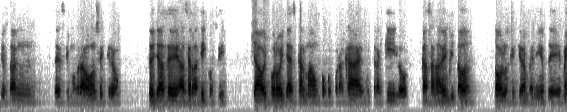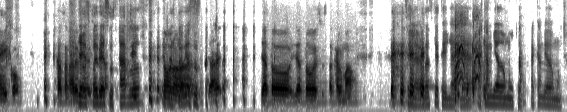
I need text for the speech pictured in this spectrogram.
yo estaba en décimo grado 11, creo. Entonces ya hace, hace ratico, ¿sí? Ya hoy por hoy ya es calmado un poco por acá, es muy tranquilo. Casanare invitados todos los que quieran venir de México. Casanares. ya después de asustarlos. No, no, ya, todo, ya todo eso está calmado. sí, la verdad es que sí, ya, ha cambiado mucho, ha cambiado mucho.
